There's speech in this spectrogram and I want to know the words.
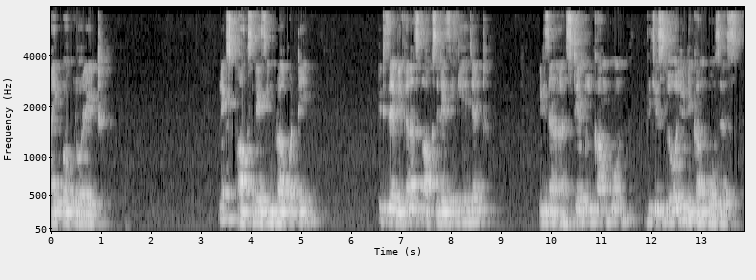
hypochlorite. Next oxidizing property. It is a vigorous oxidizing agent. It is an unstable compound which slowly decomposes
